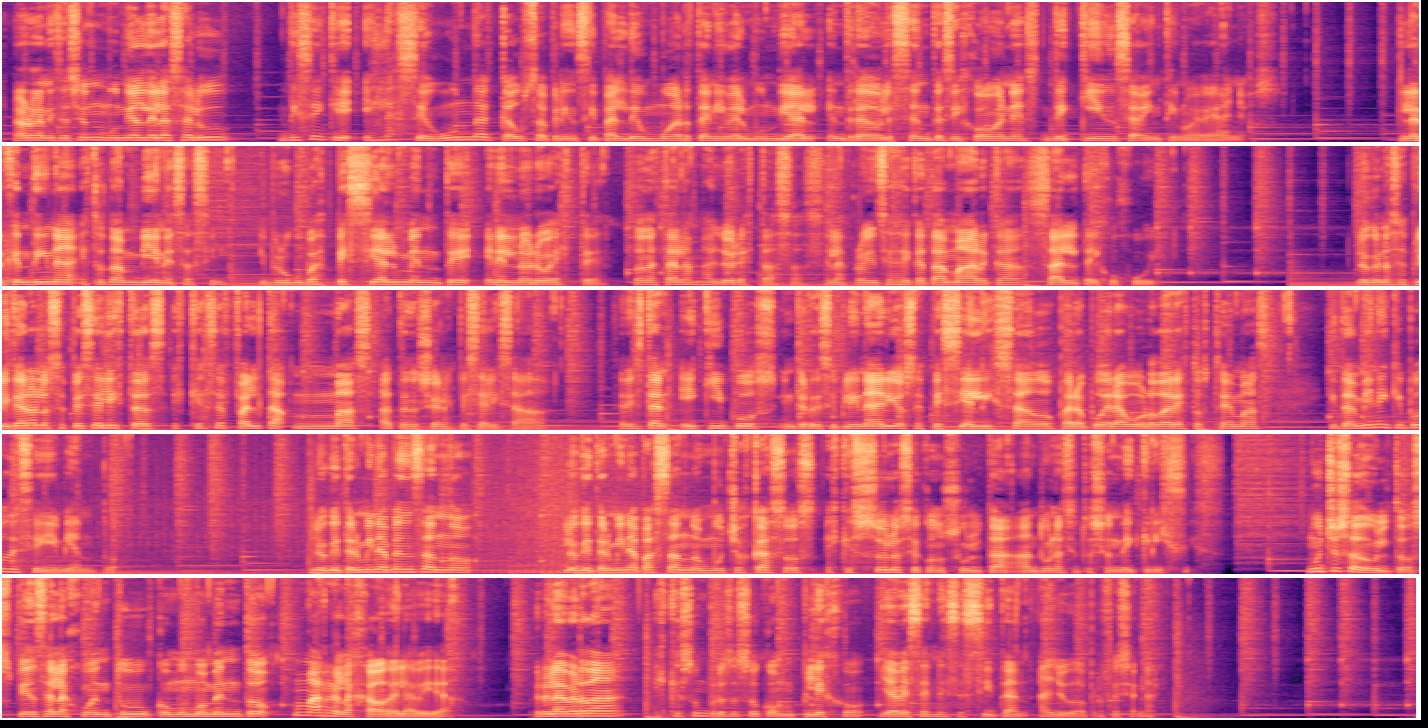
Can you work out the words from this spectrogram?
La Organización Mundial de la Salud dice que es la segunda causa principal de muerte a nivel mundial entre adolescentes y jóvenes de 15 a 29 años. En la Argentina esto también es así y preocupa especialmente en el noroeste, donde están las mayores tasas, en las provincias de Catamarca, Salta y Jujuy. Lo que nos explicaron los especialistas es que hace falta más atención especializada. Se necesitan equipos interdisciplinarios especializados para poder abordar estos temas y también equipos de seguimiento. Lo que termina pensando, pasando en muchos casos es que solo se consulta ante una situación de crisis. Muchos adultos piensan la juventud como un momento más relajado de la vida, pero la verdad es que es un proceso complejo y a veces necesitan ayuda profesional.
